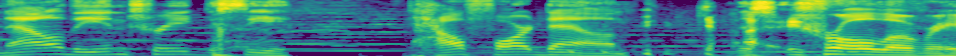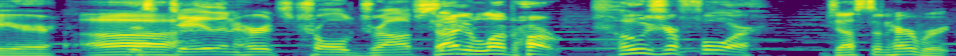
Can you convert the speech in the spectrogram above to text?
Now the intrigue to see how far down this troll over here, Uh, this Jalen Hurts troll drops. him. Jalen Hurt. Who's your four? Justin Herbert.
